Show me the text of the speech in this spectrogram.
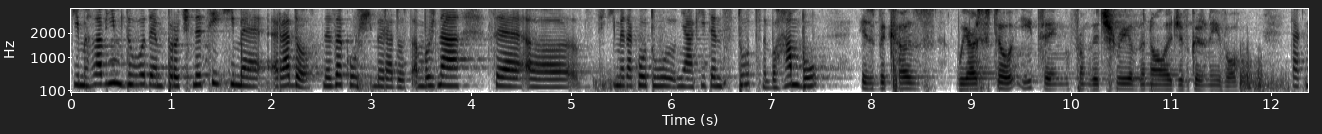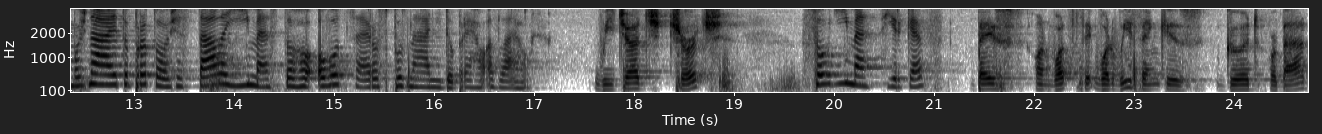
tím hlavním důvodem, proč necítíme radost, nezakoušíme radost a možná se eh, cítíme takovou tu nějaký ten stud nebo hambu, is because we are still eating from the tree of the knowledge of good and evil. tak možná je to proto, že stále jíme z toho ovoce rozpoznání dobrého a zlého. We judge church Soudíme církev based on what, th- what we think is good or bad.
